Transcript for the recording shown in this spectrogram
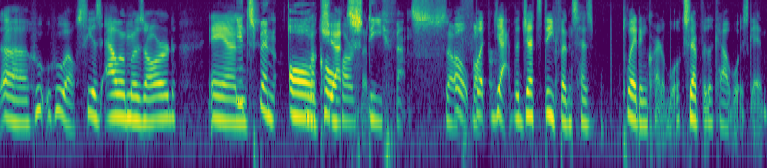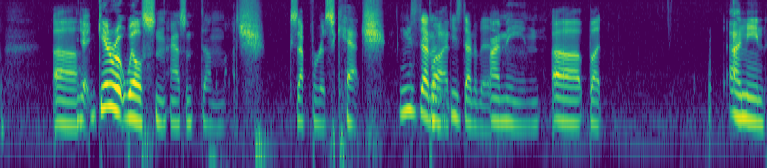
uh, who who else? He has Allen Lazard and it's been all Mecole Jets Hardman. defense so oh, far. but yeah, the Jets defense has played incredible except for the Cowboys game. Uh, Yeah, Garrett Wilson hasn't done much except for his catch. He's done a, he's done a bit. I mean, Uh, but I mean,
